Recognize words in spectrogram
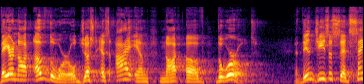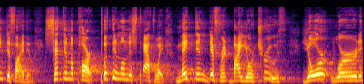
They are not of the world, just as I am not of the world. And then Jesus said, Sanctify them, set them apart, put them on this pathway, make them different by your truth. Your word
